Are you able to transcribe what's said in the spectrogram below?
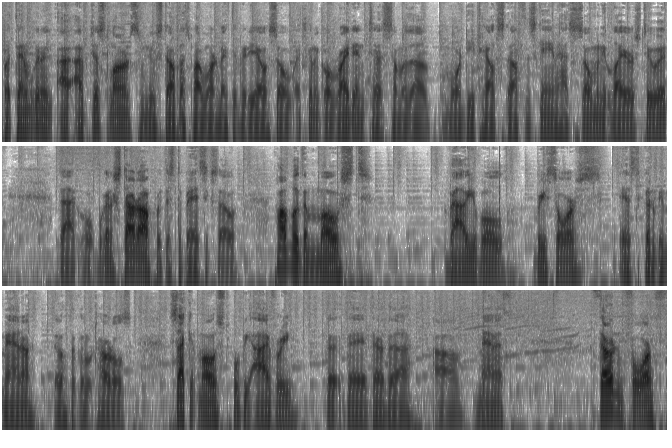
but then we're gonna I, have just learned some new stuff that's why I want to make the video. So it's gonna go right into some of the more detailed stuff. This game has so many layers to it that we're gonna start off with just the basics. So probably the most valuable resource is gonna be mana they look like little turtles. Second most will be ivory they, they, they're the um, mammoth. Third and fourth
